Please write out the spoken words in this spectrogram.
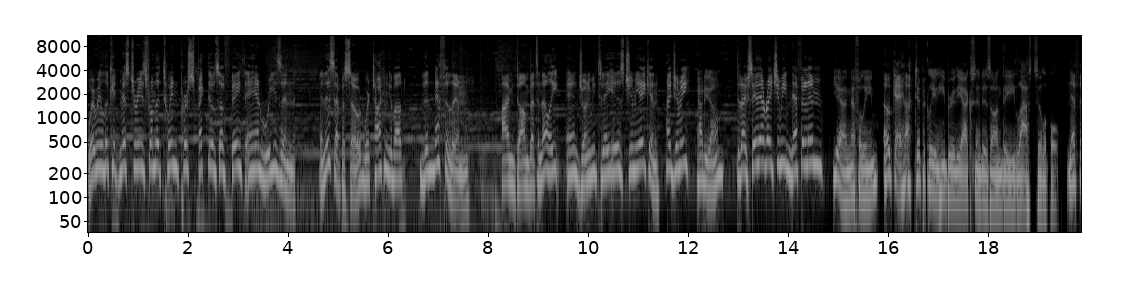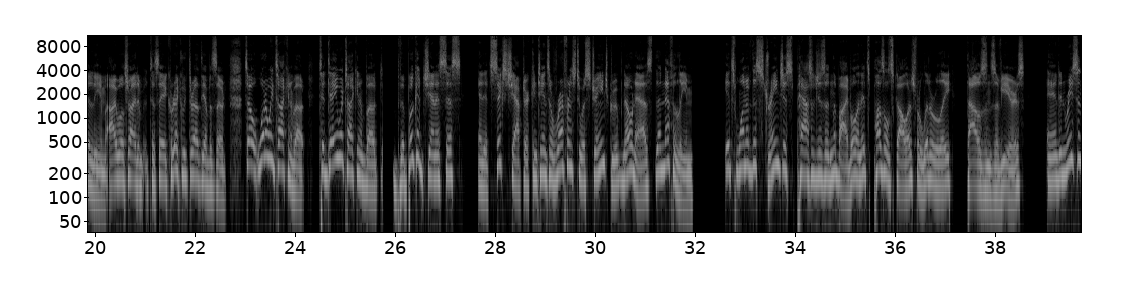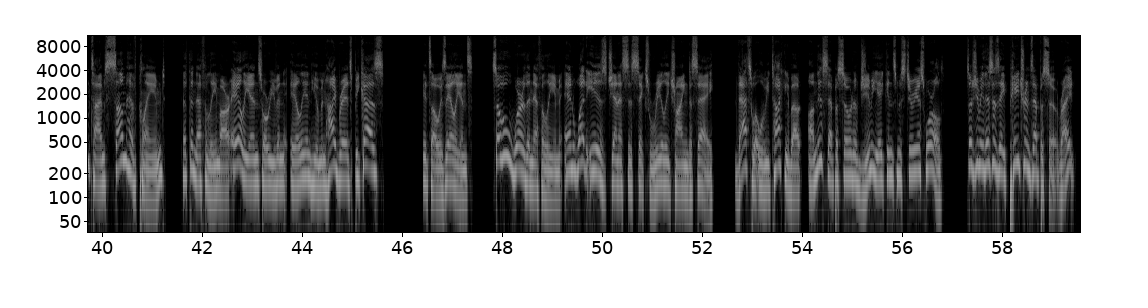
where we look at mysteries from the twin perspectives of faith and reason. In this episode, we're talking about the Nephilim. I'm Dom Bettinelli, and joining me today is Jimmy Akin. Hi, Jimmy. Howdy, Dom. Did I say that right, Jimmy? Nephilim? Yeah, Nephilim. Okay. Typically in Hebrew, the accent is on the last syllable. Nephilim. I will try to, to say it correctly throughout the episode. So, what are we talking about? Today, we're talking about the book of Genesis, and its sixth chapter contains a reference to a strange group known as the Nephilim. It's one of the strangest passages in the Bible, and it's puzzled scholars for literally thousands of years. And in recent times, some have claimed that the Nephilim are aliens or even alien human hybrids because it's always aliens. So, who were the Nephilim, and what is Genesis 6 really trying to say? That's what we'll be talking about on this episode of Jimmy Akin's Mysterious World. So, Jimmy, this is a patrons episode, right?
